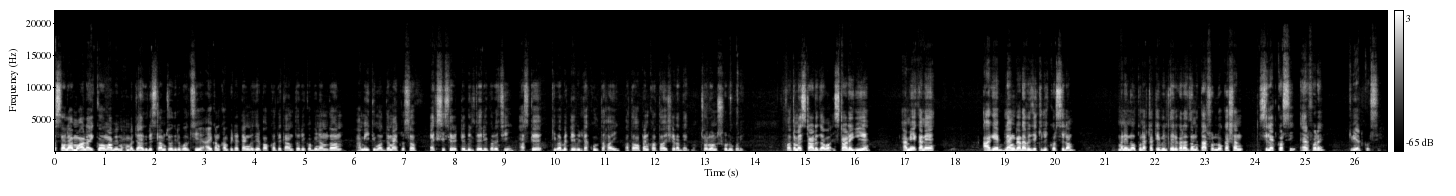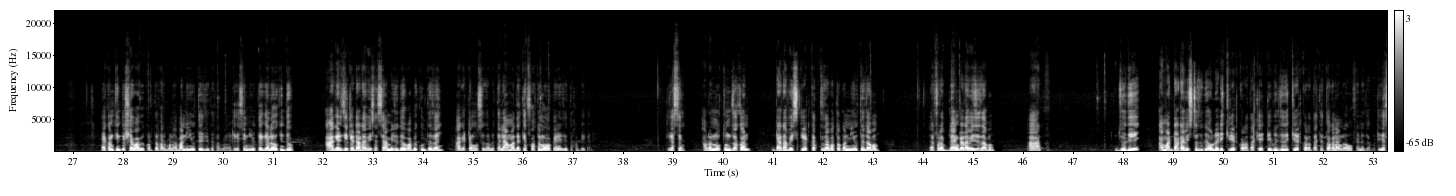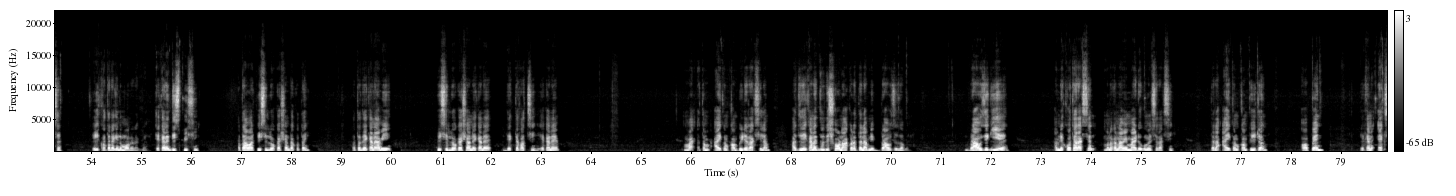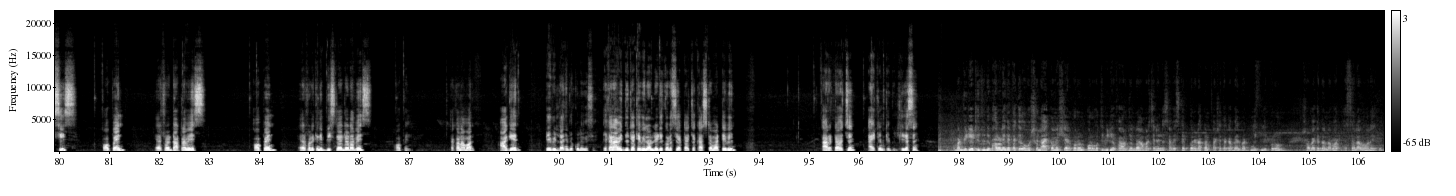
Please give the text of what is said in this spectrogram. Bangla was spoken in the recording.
আসসালামু আলাইকুম, আমি মোহাম্মদ জাহিদুল ইসলাম চৌধুরী বলছি আইকন কম্পিউটার টেকনোলজির পক্ষ থেকে আন্তরিক অভিনন্দন। আমি ইতিমধ্যে মাইক্রোসফট অ্যাক্সিসের টেবিল তৈরি করেছি। আজকে কীভাবে টেবিলটা খুলতে হয়, অথবা ওপেন করতে হয়, সেটা দেখব। চলুন শুরু করি। প্রথমে স্টার্টে যাব। স্টার্টে গিয়ে আমি এখানে আগে ব্ল্যাঙ্ক ডাটাবেজে ক্লিক করছিলাম। মানে নতুন একটা টেবিল তৈরি করার জন্য, তারপর লোকেশান সিলেক্ট করছি, এরপরে ক্রিয়েট করছি। এখন কিন্তু সেভাবে করতে পারব না বা নিউতে যেতে পারব না, ঠিক আছে? নিউতে গেলেও কিন্তু আগের যেটা ডাটাবেস আছে, আমি যদি ওভাবে খুলতে যাই, আগেরটা মুছে যাবে। তাহলে আমাদেরকে প্রথমে ওপেনে যেতে হবে এখানে, ঠিক আছে? আমরা নতুন যখন ডাটাবেস ক্রিয়েট করতে যাব, তখন নিউতে যাব, এরপরে ব্ল্যাঙ্ক ডাটাবেসে যাব, আর যদি আমার ডাটাবেসটা যদি অলরেডি ক্রিয়েট করা থাকে টেবিল যদি ক্রিয়েট করা থাকে, তখন আমরা ওপেনে যাব, ঠিক আছে? এই কথাটা কিন্তু মনে রাখবেন। এখানে দিস পিসি অর্থাৎ আমার পিসির লোকেশনটা কোথায়? অর্থাৎ এখানে আমি পিসির লোকেশন এখানে দেখতে পাচ্ছি। এখানে আইকন কম্পিউটার রাখছিলাম। আর যদি এখানে যদি শো না করে, তাহলে আপনি ব্রাউজে যাবেন। ব্রাউজে গিয়ে আপনি কোথায় রাখছেন? মনে করেন আমি মাই ডকুমেন্টসে রাখছি। তাহলে আইকন কম্পিউটার ওপেন এখানে অ্যাক্সিস ওপেন এরপরে ডাটাবেস ওপেন এরপরে কিন্তু বিজনেস ডাটাবেস ওপেন এখন আমার আগের টেবিলটা কিন্তু খুলে গেছে। এখানে আমি দুটা টেবিল অলরেডি করেছি, একটা হচ্ছে কাস্টমার টেবিল আর একটা হচ্ছে আইটেম টেবিল ঠিক আছে? আমার ভিডিওটি যদি ভালো লেগে থাকে, অবশ্যই লাইক কমেন্ট শেয়ার করুন। পরবর্তী ভিডিও পাওয়ার জন্য আমার চ্যানেলটি সাবস্ক্রাইব করে রাখুন। পাশে থাকা বেল বাটনে ক্লিক করুন। সবাইকে ধন্যবাদ। আসসালামু আলাইকুম।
